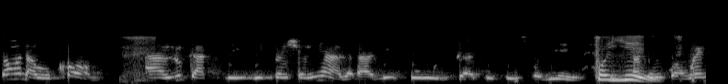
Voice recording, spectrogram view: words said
someone that will come and look at the, the pensioners that are being food gratuities for years. For years. Starting from when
